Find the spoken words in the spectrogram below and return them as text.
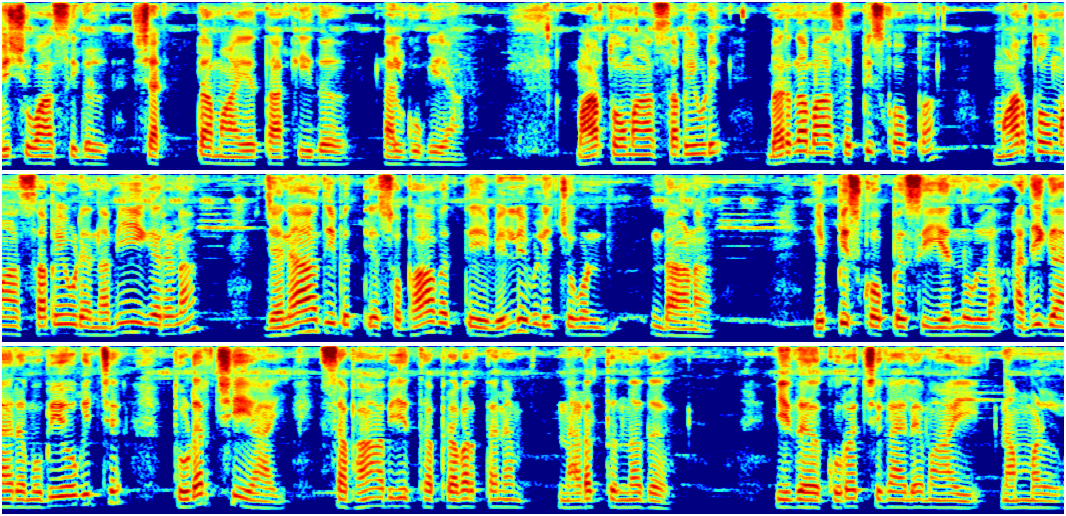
വിശ്വാസികൾ ശക്തമായ താക്കീത് നൽകുകയാണ്. മാർത്തോമാ സഭയുടെ ബർണബാസ് എപ്പിസ്കോപ്പ മാർത്തോമാ സഭയുടെ നവീകരണ ജനാധിപത്യ സ്വഭാവത്തെ വെല്ലുവിളിച്ചുകൊണ്ടാണ് എപ്പിസ്കോപ്പസി എന്നുള്ള അധികാരം ഉപയോഗിച്ച് തുടർച്ചയായി സഭാവിരുദ്ധ പ്രവർത്തനം നടത്തുന്നത്. ഇത് കുറച്ചു കാലമായി നമ്മൾ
